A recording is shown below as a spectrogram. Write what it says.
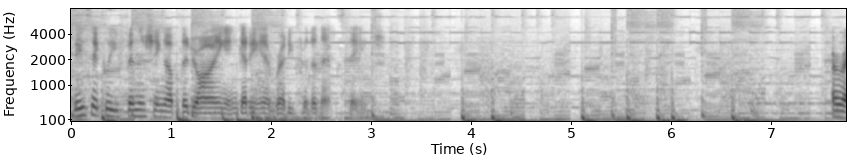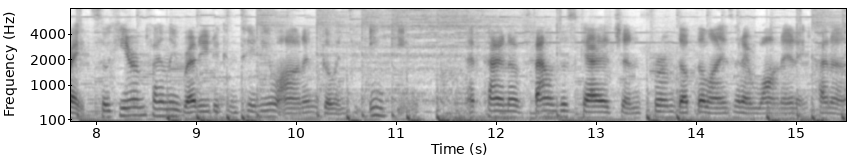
Basically finishing up the drawing and getting it ready for the next stage. Alright, so here I'm finally ready to continue on and go into inking. I've kind of found the sketch and firmed up the lines that I wanted and kind of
